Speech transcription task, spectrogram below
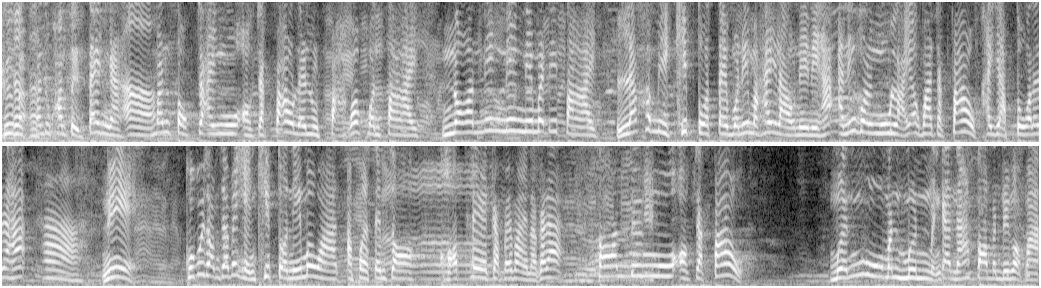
คือแบบมันเป็นความตื่นเต้นไง เออ มันตกใจงูออกจากเป้าเลยหลุดปากว่าคนตาย นอนนิ่งๆนี่ไม่ได้ตาย แล้วเขามีคลิปตัวเต็มวันนี้มาให้เรานี่นี่ฮะ อันนี้วันงูไหลออกมาจากเป้าขยับตัวแล้วนะฮะ ค่ะ นี่ คุณผู้ชมจะไม่เห็นคลิปตัวนี้เมื่อวานเอาเปิดเต็มจอขอเพลงกลับไปใหม่หน่อยก็ได้ ตอนดึงงูออกจากเป้า เหมือนงูมันมึนเหมือนกันนะ ตอนมันดึงออกมา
